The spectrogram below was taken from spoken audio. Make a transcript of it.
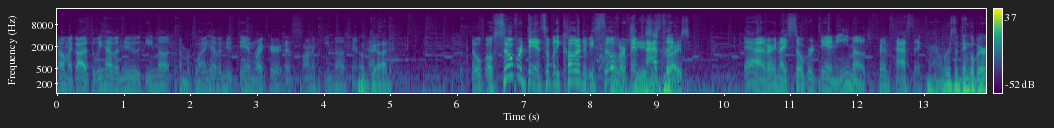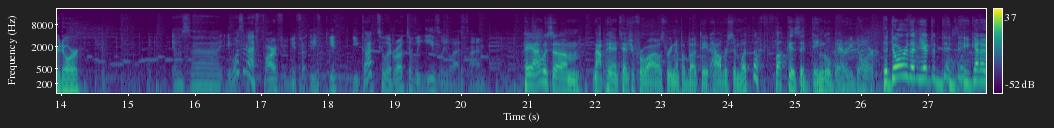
This. Oh my God! Do we have a new emote? I'm Do we have a new Dan Ryckert as Sonic emote? Oh God. Silver, oh, Silver Dan! Somebody colored to be silver. oh, Jesus Fantastic. Christ. Yeah, very nice Silver Dan emote. Fantastic. Uh, Where's the Dingleberry door? It was. uh It wasn't that far from you. You, you, you got to it relatively easily last time. Hey, I was um not paying attention for a while. I was reading up about Dave Halverson. What the fuck is a dingleberry door? The door that you have to. You gotta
